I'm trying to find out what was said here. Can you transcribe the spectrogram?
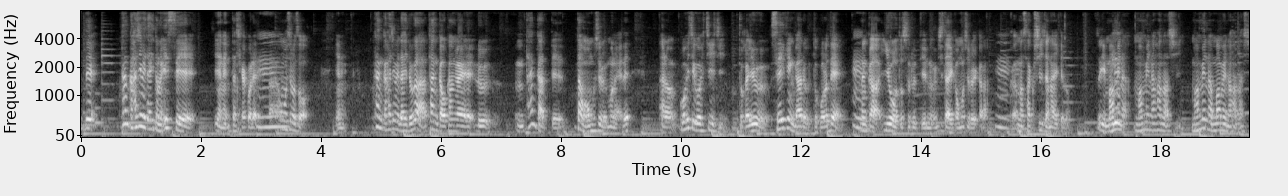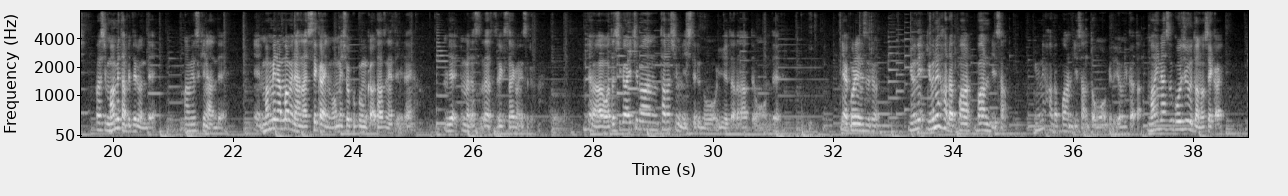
で、短歌始めた人のエッセイやねん、確かこれ。面白そう。やねん。短歌始めた人が短歌を考える。うん短歌って多分面白いものやで。あの、五七五七一とかいう制限があるところで、うんなんか言おうとするっていうの自体が面白いから。うんまあ作詞じゃないけど。次、豆な、豆な話。豆な豆の話。私豆食べてるんで、豆好きなんで。えー豆な豆の話、世界の豆食文化を訪ねてみたいな。で、まあ、じゃあ次最後にする。じゃあ、私が一番楽しみにしてるのを言えたらなって思うんで。じゃあ、これにする。米、米原万里さん。米原万里さんと思うけど、読み方。マイナス50度の世界。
